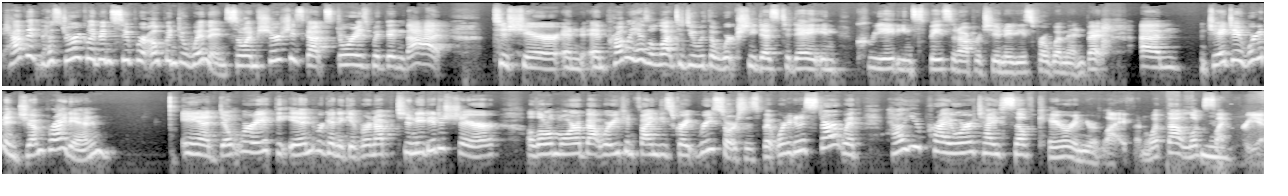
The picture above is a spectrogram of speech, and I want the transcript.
haven't historically been super open to women. So I'm sure she's got stories within that to share and and probably has a lot to do with the work she does today in creating space and opportunities for women but um, jj we're going to jump right in and don't worry, at the end, we're going to give her an opportunity to share a little more about where you can find these great resources. But we're going to start with how you prioritize self care in your life and what that looks yeah. like for you.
